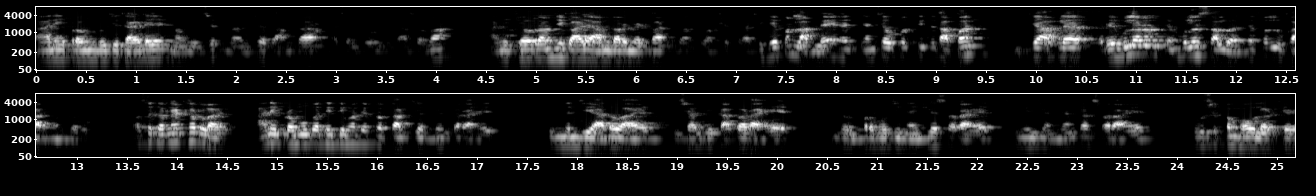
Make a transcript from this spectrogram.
आणि प्रवीणभाऊजी तायडे नवनिश्चित नवनिश्चित आमदार अचलपूर विधानसभा आणि केवळरामजी काळे आमदार मेळघाट विधानसभा क्षेत्राचे हे पण लाभले. यांच्या उपस्थितीत आपण जे आपल्या रेग्युलर अँब्युलन्स चालू आहे त्याचं लोकार्पण करू. असं करण्यात ठरलं आहे आणि प्रमुख अतिथीमध्ये प्रतापजी अभ्यंकर आहेत कुंदनजी यादव आहेत विशालजी काकड आहेत प्रमोदजी नैकले सर आहेत सुनीलजी अंजनकर सर आहेत पुरुषोत्तम भाऊ लडके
